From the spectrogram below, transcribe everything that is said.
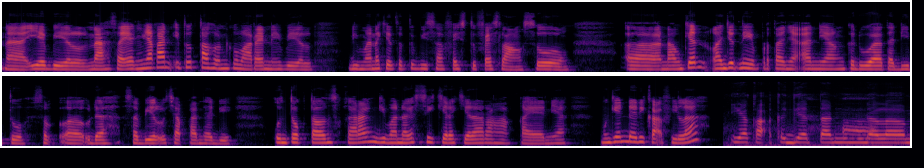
Nah, iya Bill. Nah, sayangnya kan itu tahun kemarin nih Bill, di mana kita tuh bisa face to face langsung. Uh, nah, mungkin lanjut nih pertanyaan yang kedua tadi tuh, uh, udah Sabil ucapkan tadi. Untuk tahun sekarang gimana sih kira-kira rangkaiannya? Mungkin dari Kak Vila? Iya kak, kegiatan dalam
